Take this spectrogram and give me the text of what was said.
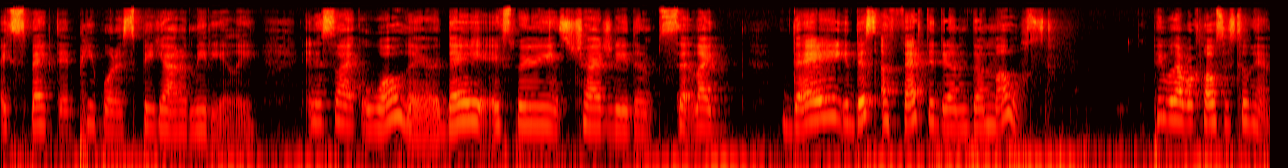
expected people to speak out immediately. And it's like, whoa there. They experienced tragedy them like they this affected them the most. People that were closest to him,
